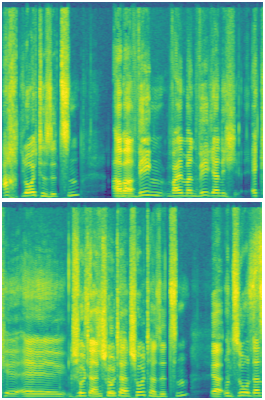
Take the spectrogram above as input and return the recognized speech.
acht Leute sitzen. Aber, Aber- wegen, weil man will ja nicht Ecke, äh, Schulter an Schulter Schulter. an Schulter sitzen Ja, und so und dann.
